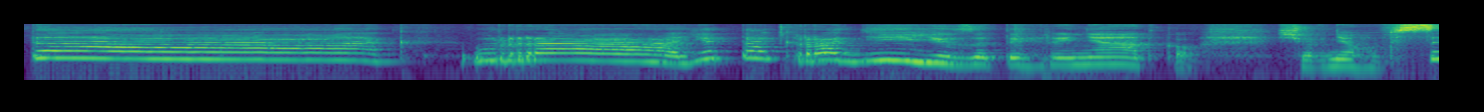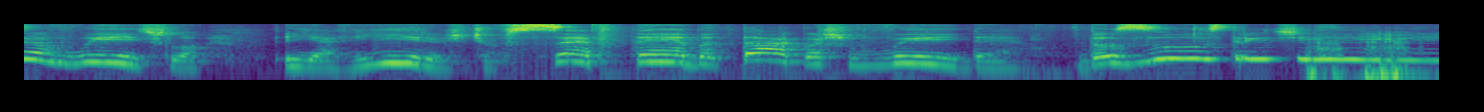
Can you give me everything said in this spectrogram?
Так! Ура! Я так радію за тигренятко, що в нього все вийшло. І я вірю, що все в тебе також вийде. До зустрічі!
